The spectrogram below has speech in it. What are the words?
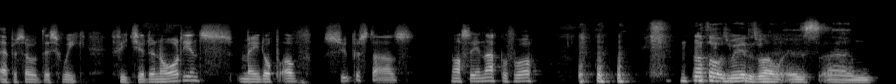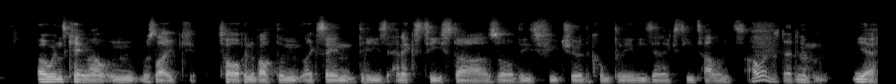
episode this week featured an audience made up of superstars. Not seen that before. I thought it was weird as well is um, Owens came out and was like talking about them, like saying these NXT stars or these future of the company, these NXT talents. Owens did. Then, yeah,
